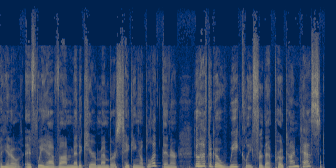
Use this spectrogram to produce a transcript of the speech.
You know, if we have um, Medicare members taking a blood thinner who have to go weekly for that ProTime test,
